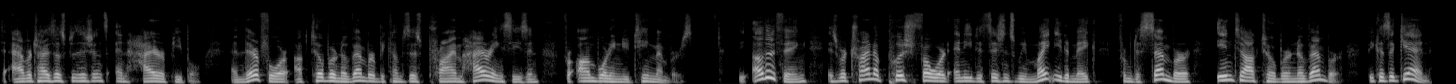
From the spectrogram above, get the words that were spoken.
to advertise those positions and hire people. And therefore, October, November becomes this prime hiring season for onboarding new team members. The other thing is we're trying to push forward any decisions we might need to make from December into October and November. Because again,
